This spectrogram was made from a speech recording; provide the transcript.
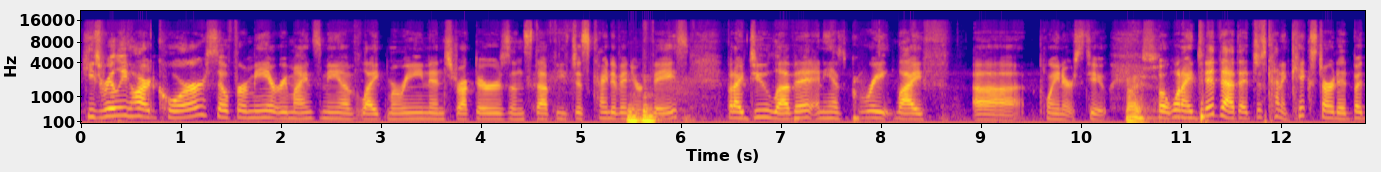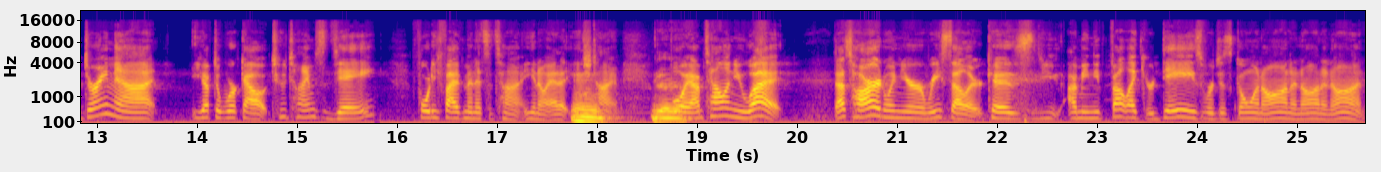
He's really hardcore. So for me, it reminds me of like Marine instructors and stuff. He's just kind of in your face. But I do love it. And he has great life uh, pointers too. nice. But when I did that, that just kind of kick-started. But during that, you have to work out two times a day, 45 minutes a time, you know, at each Mm. time. Yeah, Boy, yeah. I'm telling you what, that's hard when you're a reseller because you, I mean, you felt like your days were just going on and on and on.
